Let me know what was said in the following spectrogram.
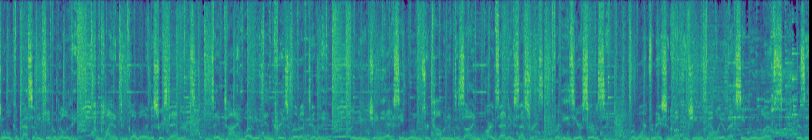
dual capacity capability, compliant to global industry standards. Save time while you increase productivity. The new Genie XC booms are common in design, parts, and accessories for easier servicing. For more information about the Genie family of XC boom lifts, visit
